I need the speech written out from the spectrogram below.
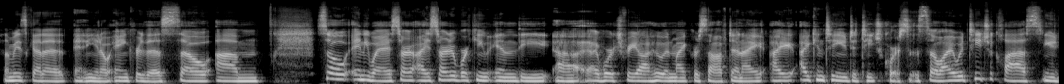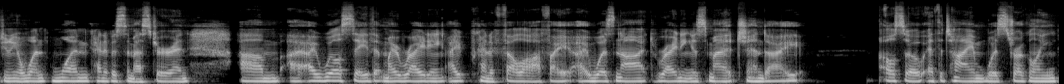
somebody's gotta you know anchor this. So um, so anyway, I started I started working in the uh, I worked for Yahoo and Microsoft, and I, I I continued to teach courses. So I would teach a class, you know, one one kind of a semester, and um, I, I will say that my writing I kind of fell off. I I was not writing as much, and I also at the time was struggling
